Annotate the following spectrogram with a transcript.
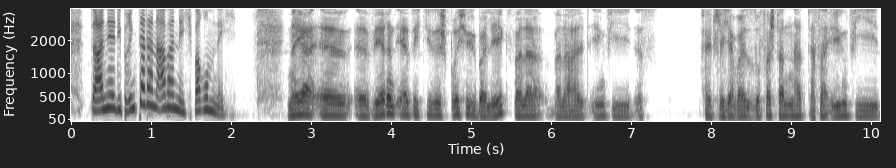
Daniel, die bringt er dann aber nicht. Warum nicht? Naja, äh, äh, während er sich diese Sprüche überlegt, weil er, weil er halt irgendwie das fälschlicherweise so verstanden hat, dass er irgendwie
